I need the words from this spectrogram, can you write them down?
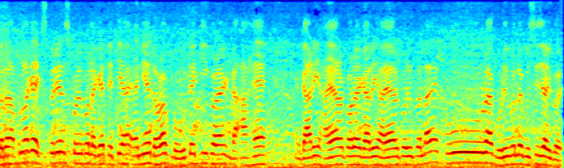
চ' আপোনালোকে এক্সপিৰিয়েঞ্চ কৰিব লাগে। তেতিয়া এনেই ধৰক বহুতে কি কৰে আহে গাড়ী হায়াৰ কৰে গাড়ী হায়াৰ কৰি পেলাই পূৰা ঘূৰিবলৈ গুচি যায়গৈ।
